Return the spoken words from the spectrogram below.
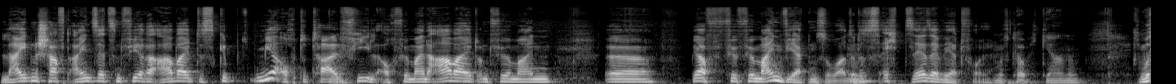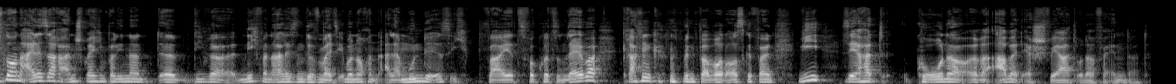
Leidenschaft einsetzen für ihre Arbeit. Das gibt mir auch total mhm. viel, auch für meine Arbeit und für mein, äh, ja, für, für mein Wirken so. Also mhm. das ist echt sehr, sehr wertvoll. Das glaube ich gerne. Ich muss noch eine Sache ansprechen, Paulina, äh, die wir nicht vernachlässigen dürfen, weil es immer noch in aller Munde ist. Ich war jetzt vor kurzem selber krank, bin ein paar Wochen ausgefallen. Wie sehr hat Corona eure Arbeit erschwert oder verändert?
